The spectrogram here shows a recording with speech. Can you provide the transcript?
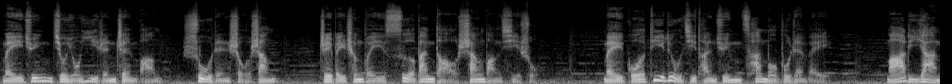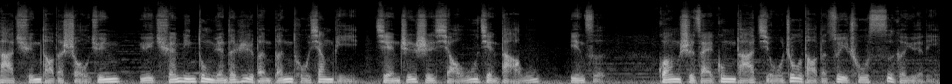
美军就有一人阵亡，数人受伤，这被称为塞班岛伤亡系数。美国第六集团军参谋部认为。马里亚纳群岛的守军与全民动员的日本本土相比，简直是小巫见大巫。因此，光是在攻打九州岛的最初四个月里，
